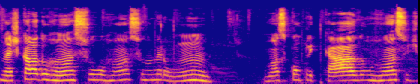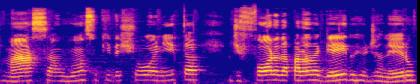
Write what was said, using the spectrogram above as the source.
na escala do ranço, o ranço número um. Um ranço complicado, um ranço de massa, um ranço que deixou a Anitta de fora da parada gay do Rio de Janeiro.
